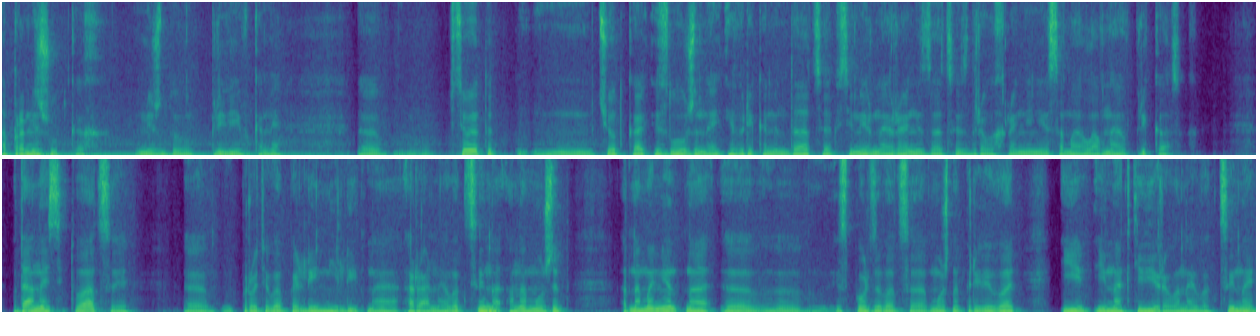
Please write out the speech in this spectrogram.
о промежутках между прививками. Все это четко изложено и в рекомендациях Всемирной организации здравоохранения, и самое главное в приказах. В данной ситуации э, противополиомиелитная оральная вакцина, она может одномоментно э, э, использоваться, можно прививать и инактивированной вакциной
